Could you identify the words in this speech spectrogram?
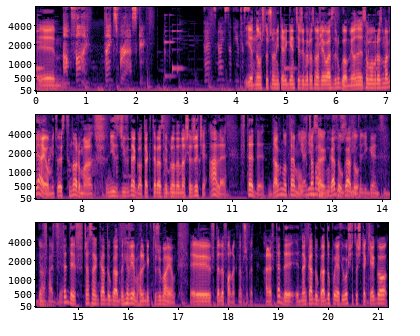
I'm fine. Thanks for asking. Jedną sztuczną inteligencję, żeby rozmawiała z drugą. I one ze sobą rozmawiają i to jest norma, nic dziwnego, tak teraz wygląda nasze życie, ale wtedy, dawno temu, ja w czasach gadu gadu, na w-. Wtedy w czasach gadu gadu, ja wiem, ale niektórzy mają, yy, w telefonach na przykład, ale wtedy na gadu gadu pojawiło się coś takiego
